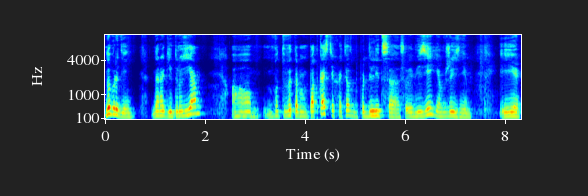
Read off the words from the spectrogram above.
Добрый день, дорогие друзья. А, вот в этом подкасте хотелось бы поделиться своим везением в жизни. И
